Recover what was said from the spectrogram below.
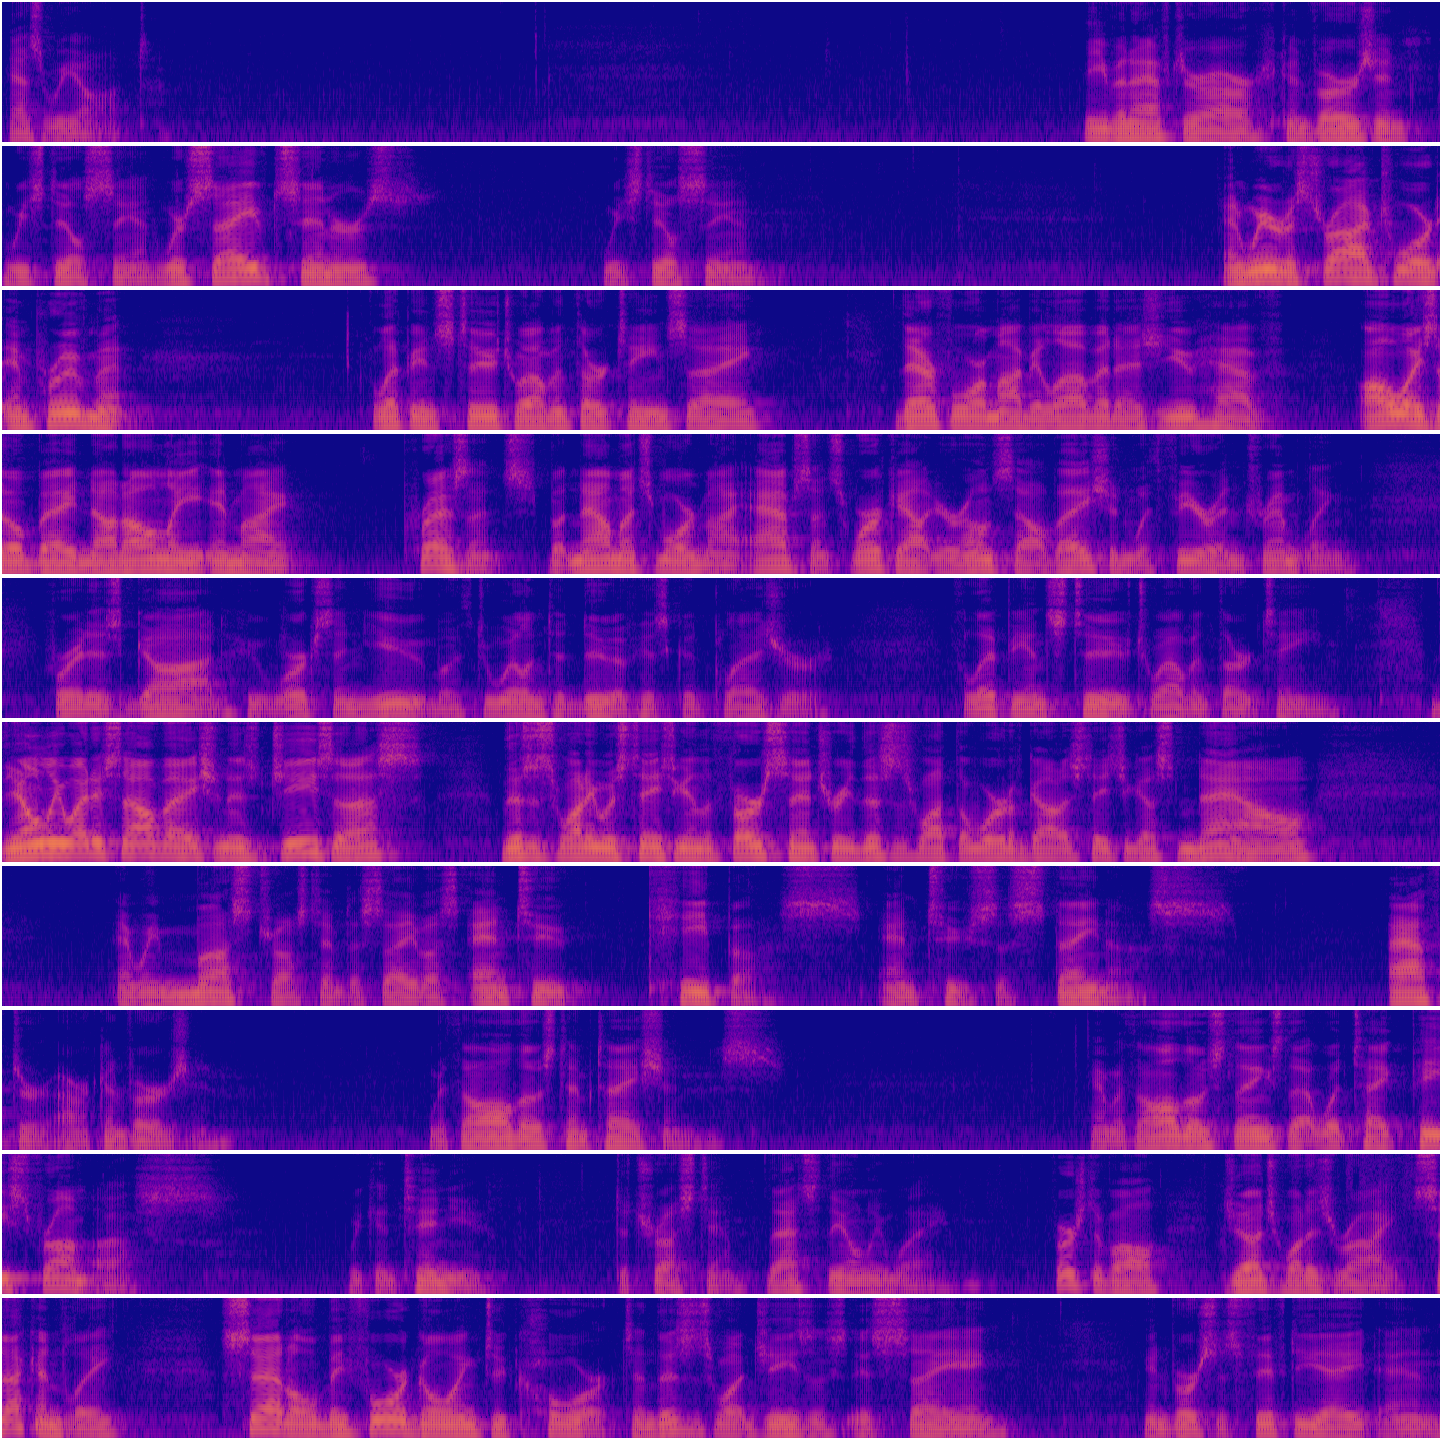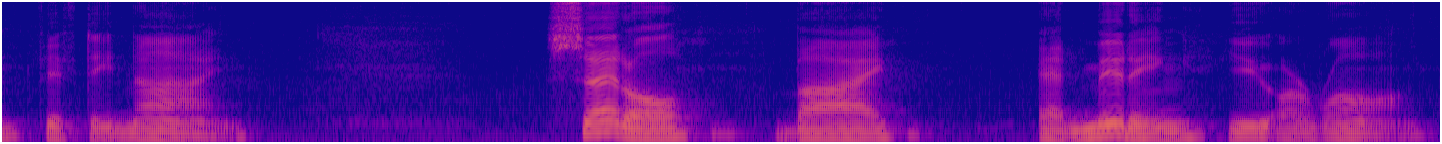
as we ought. Even after our conversion, we still sin. We're saved sinners, we still sin. And we're to strive toward improvement. Philippians 2 12 and 13 say, Therefore, my beloved, as you have always obey, not only in my presence, but now much more in my absence. Work out your own salvation with fear and trembling, for it is God who works in you both to will and to do of his good pleasure. Philippians 2 12 and 13. The only way to salvation is Jesus. This is what he was teaching in the first century. This is what the Word of God is teaching us now. And we must trust him to save us and to keep us and to sustain us after our conversion with all those temptations and with all those things that would take peace from us, we continue to trust Him. That's the only way. First of all, judge what is right. Secondly, settle before going to court. And this is what Jesus is saying in verses 58 and 59. Settle by admitting you are wrong.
